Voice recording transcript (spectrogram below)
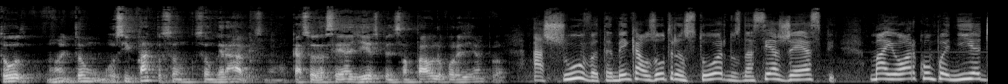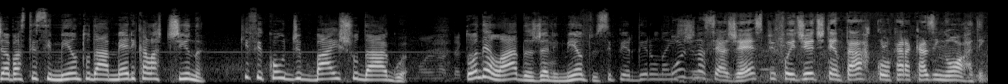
tudo. Não? Então, os impactos são, são graves. No caso da CEAGESP, em São Paulo, por exemplo. A chuva também causou transtornos na CEAGESP, maior companhia de abastecimento da América Latina, que ficou debaixo d'água. Toneladas de alimentos se perderam na Hoje na CEAGESP foi dia de tentar colocar a casa em ordem.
